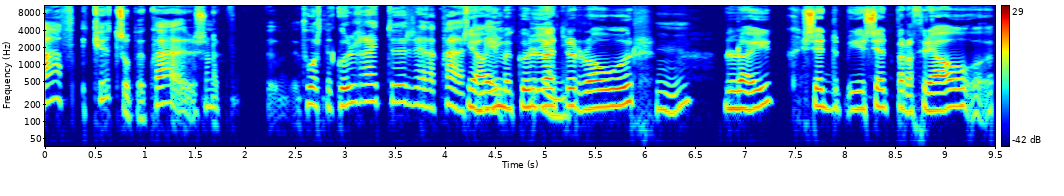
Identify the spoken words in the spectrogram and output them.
af kjötsúpu, hvað er svona, þú ert með gulrætur eða hvað ertu Já, með? ég er með gulrætur, róur Mm. lauk, set, ég set bara þrjá uh,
